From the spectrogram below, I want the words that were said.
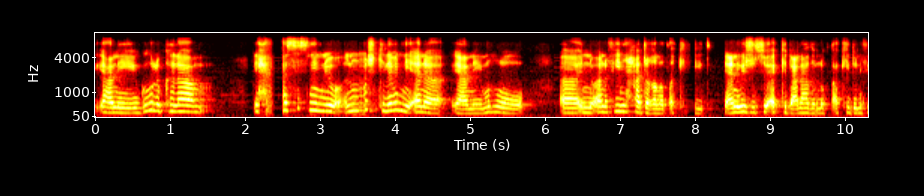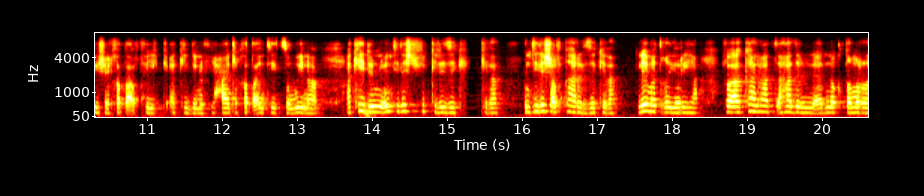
يعني يقولوا كلام يحسسني إنه المشكلة مني أنا يعني مو هو آه إنه أنا فيني حاجة غلط أكيد. يعني يجلسوا يأكدوا على هذا النقطة أكيد إنه في شيء خطأ فيك أكيد إنه في حاجة خطأ أنت تسوينها أكيد إنه أنت ليش تفكري زي كذا؟ انت ليش أفكارك زي كذا؟ ليه ما تغيريها؟ فكان هذه النقطة مرة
